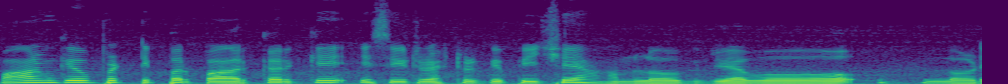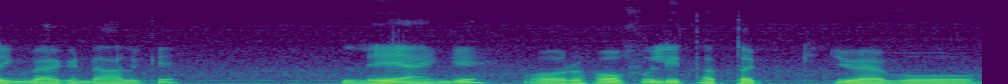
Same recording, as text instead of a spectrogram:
फार्म के ऊपर टिपर पार करके इसी ट्रैक्टर के पीछे हम लोग जो है वो लोडिंग वैगन डाल के ले आएँगे और होपफुली तब तक जो है वो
